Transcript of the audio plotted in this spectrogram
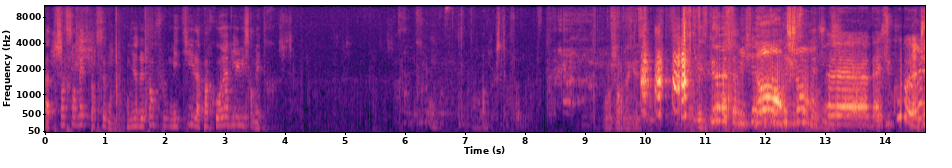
à 300 mètres par seconde. Combien de temps met-il à parcourir 1800 mètres? On change de question. Est-ce que Saint-Michel... Non, a change. Euh, bah, du coup, euh, je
